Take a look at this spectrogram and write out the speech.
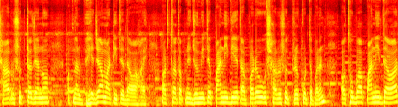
সার ওষুধটা যেন আপনার ভেজা মাটিতে দেওয়া হয়। অর্থাৎ আপনি জমিতে পানি দিয়ে তারপরেও সার ওষুধ প্রয়োগ করতে পারেন, অথবা পানি দেওয়ার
